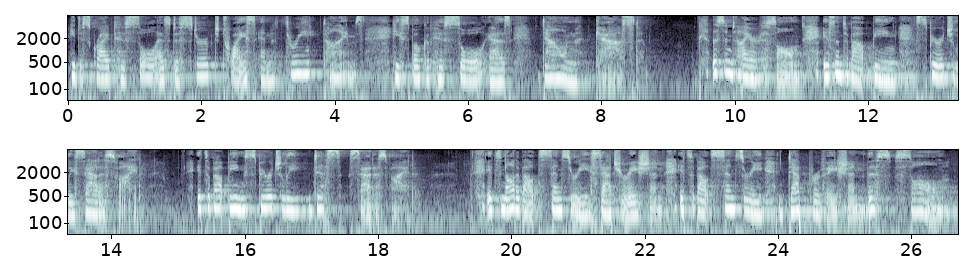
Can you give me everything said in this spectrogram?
He described his soul as disturbed twice, and three times he spoke of his soul as downcast. This entire psalm isn't about being spiritually satisfied. It's about being spiritually dissatisfied. It's not about sensory saturation, it's about sensory deprivation. This psalm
